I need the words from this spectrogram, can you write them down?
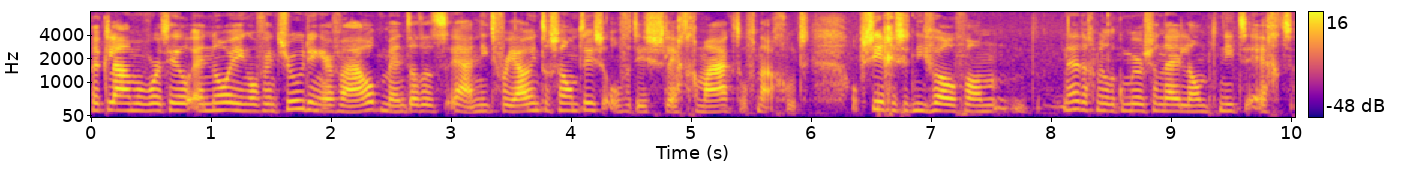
Reclame wordt heel annoying of intruding ervaren op het moment dat het ja, niet voor jou interessant is. Of het is slecht gemaakt. Of nou goed. Op zich is het niveau van hè, de gemiddelde commercial in Nederland niet echt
